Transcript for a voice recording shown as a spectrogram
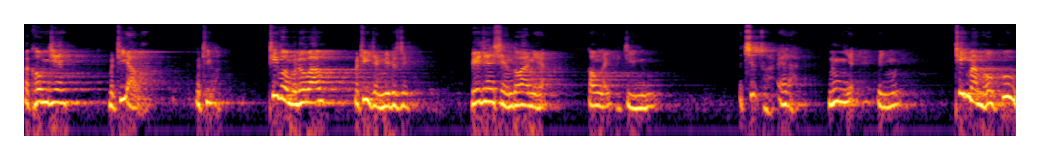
ပခုံးချင်းမထိရပါမထိပါထိဖို့မလိုပါဘူးမထိချင်နေပါစေ ဘေးချင်းရှင်သွားနေရကောင်းလိုက်ကြည်နူးအချစ်ဆိုတာအဲ့ဒါနုညက်တယ်ပိန်မွေ့ထိမှမဟုတ်ဘူး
